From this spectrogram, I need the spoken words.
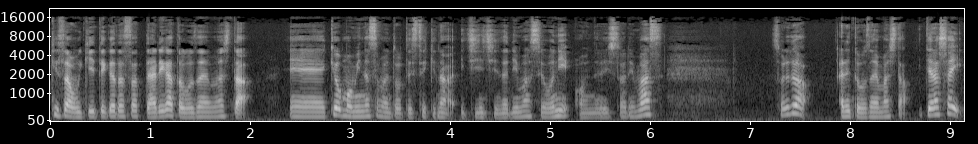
今朝も聞いてくださってありがとうございました。えー、今日も皆様にとって素敵な一日になりますようにお祈りしております。それでは、ありがとうございました。いってらっしゃい。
